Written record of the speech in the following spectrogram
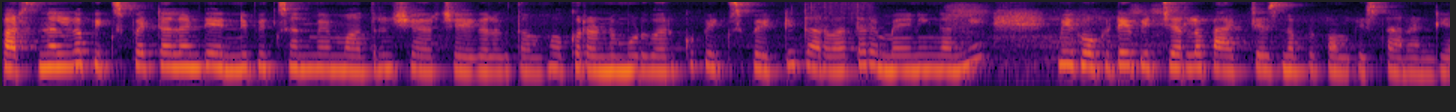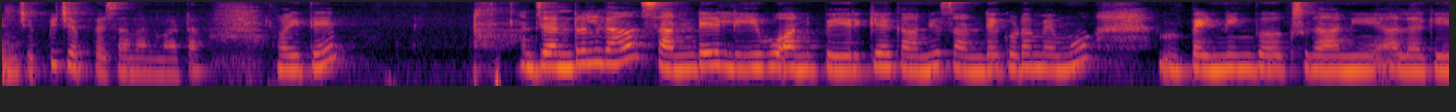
పర్సనల్గా పిక్స్ పెట్టాలంటే ఎన్ని పిక్స్ అని మేము మాత్రం షేర్ చేయగలుగుతాం. ఒక రెండు మూడు వరకు పిక్స్ పెట్టి తర్వాత రిమైనింగ్ అన్నీ మీకు ఒకటే పిక్చర్లో ప్యాక్ చేసినప్పుడు పంపిస్తానండి అని చెప్పి చెప్పేశాను అనమాట అయితే జనరల్గా సండే లీవ్ అని పేరుకే కానీ సండే కూడా మేము పెండింగ్ వర్క్స్ కానీ అలాగే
